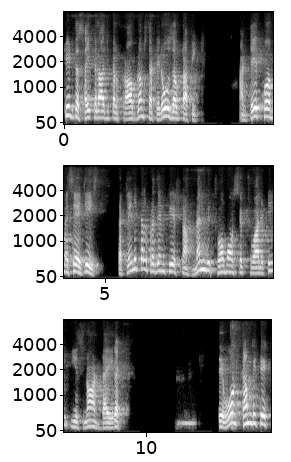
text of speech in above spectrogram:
treat the psychological problems that arose out of it. And take home message is the clinical presentation of men with homosexuality is not direct. They won't come with a,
